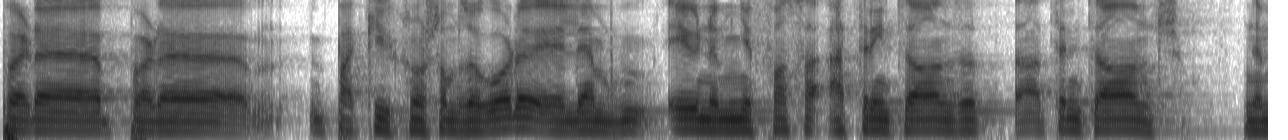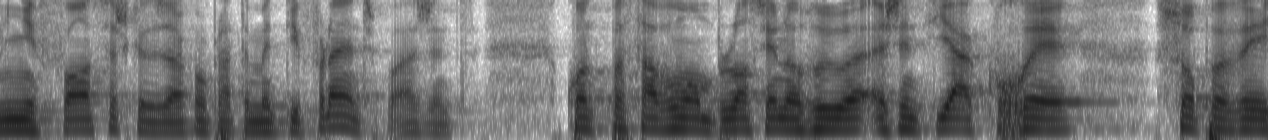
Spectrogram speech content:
para, para, para aquilo que nós estamos agora. Eu lembro, eu na minha infância, há 30 anos, há 30 anos, na minha infância, as coisas eram completamente diferentes. Pá, a gente, quando passava uma ambulância na rua, a gente ia a correr só para ver,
